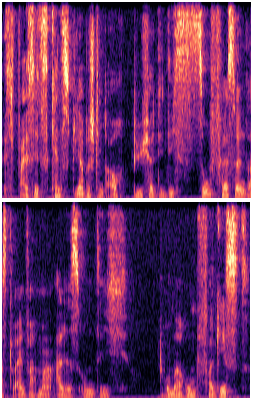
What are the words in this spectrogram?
ich weiß nicht, das kennst du ja bestimmt auch. Bücher, die dich so fesseln, dass du einfach mal alles um dich drumherum vergisst.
